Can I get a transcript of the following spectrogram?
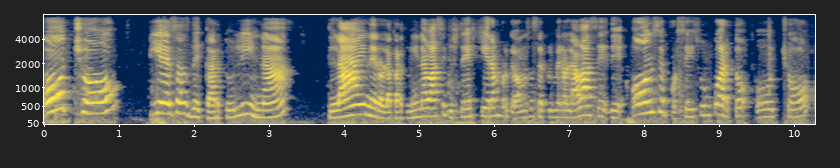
ocho piezas de cartulina, liner o la cartulina base que ustedes quieran, porque vamos a hacer primero la base, de 11 por 6 un cuarto, 8,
